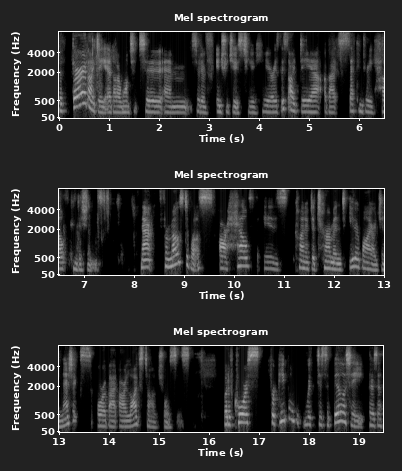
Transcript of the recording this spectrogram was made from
The third idea that I wanted to um, sort of introduce to you here is this idea about secondary health conditions. Now, for most of us, our health is kind of determined either by our genetics or about our lifestyle choices. But of course, for people with disability, there's a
